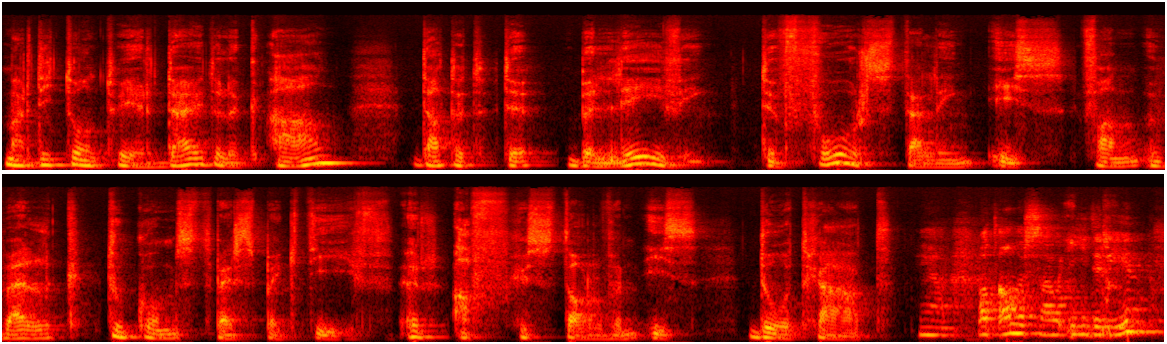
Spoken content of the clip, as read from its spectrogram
maar die toont weer duidelijk aan dat het de beleving, de voorstelling is van welk toekomstperspectief er afgestorven is, doodgaat. Ja, want anders zou iedereen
